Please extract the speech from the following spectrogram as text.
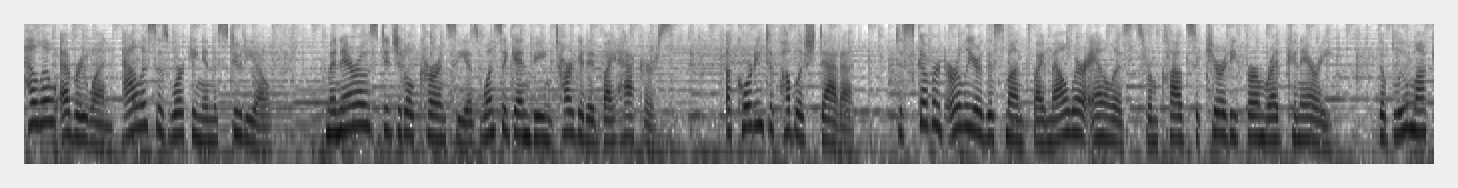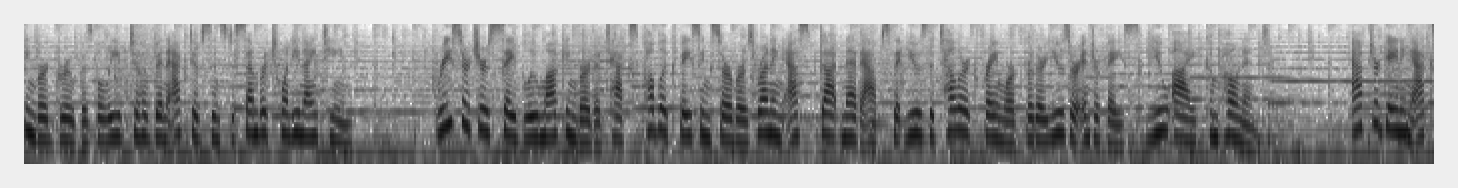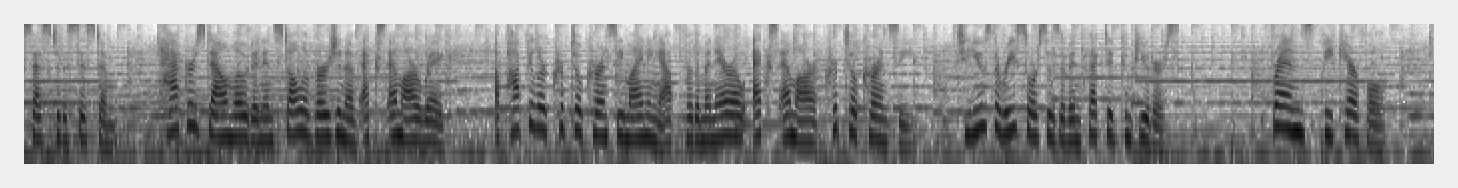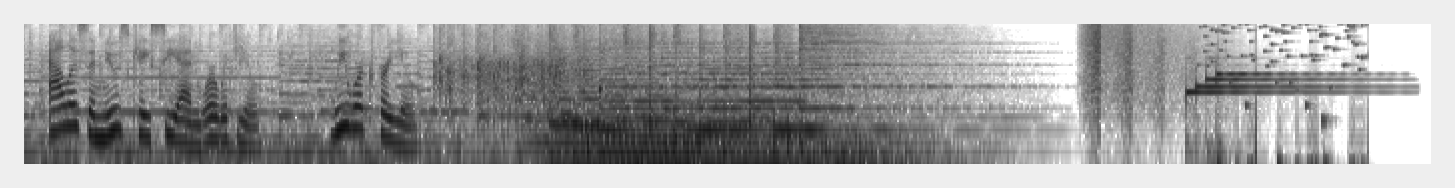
Hello everyone, Alice is working in the studio. Monero's digital currency is once again being targeted by hackers. According to published data, discovered earlier this month by malware analysts from cloud security firm Red Canary, the Blue Mockingbird group is believed to have been active since December 2019. Researchers say Blue Mockingbird attacks public-facing servers running ASP.NET apps that use the Telerik framework for their user interface UI component. After gaining access to the system, hackers download and install a version of XMRig, a popular cryptocurrency mining app for the Monero XMR cryptocurrency, to use the resources of infected computers. Friends, be careful. Alice and News KCN were with you. We work for you.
